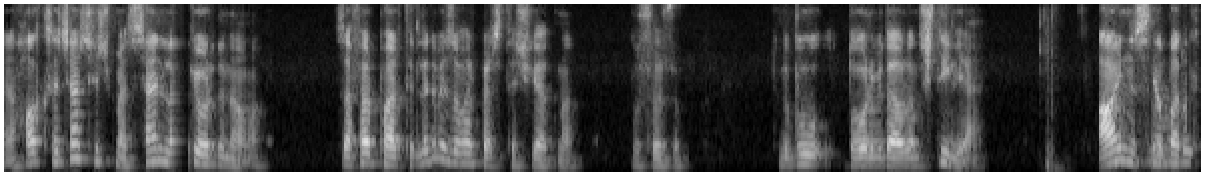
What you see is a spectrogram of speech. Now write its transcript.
Yani halk seçer seçmez. Sen layık gördün ama. Zafer Partileri ve Zafer Partisi Teşkilatı'na bu sözüm. Şimdi bu doğru bir davranış değil yani. Aynısını Yok, bak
